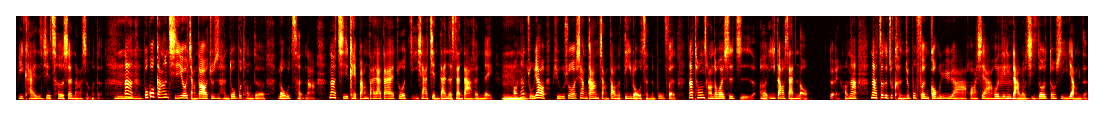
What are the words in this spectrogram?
避开那些车身啊什么的。那不过刚刚其实有讲到，就是很多不同的楼层啊，那其实可以帮大家大概做一下简单的三大分类。嗯哦，那主要比如说像刚刚讲到的低楼层的部分，那通常都会是指呃一到三楼。对，好，那那这个就可能就不分公寓啊、华夏啊或者电梯大楼，其实都都是一样的。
